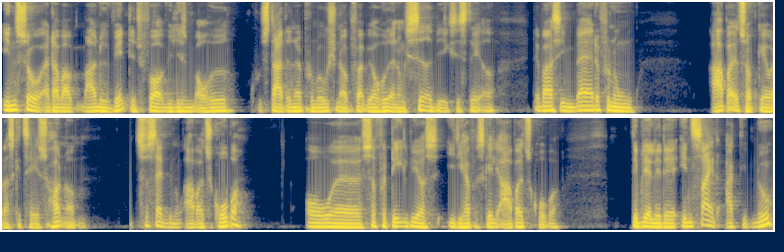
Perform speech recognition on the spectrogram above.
indså, at der var meget nødvendigt for, at vi ligesom overhovedet kunne starte den her promotion op, før vi overhovedet annoncerede, at vi eksisterede. Det var at sige, hvad er det for nogle arbejdsopgaver, der skal tages hånd om? Så satte vi nogle arbejdsgrupper, og øh, så fordeler vi os i de her forskellige arbejdsgrupper. Det bliver lidt øh, insight-agtigt nu,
